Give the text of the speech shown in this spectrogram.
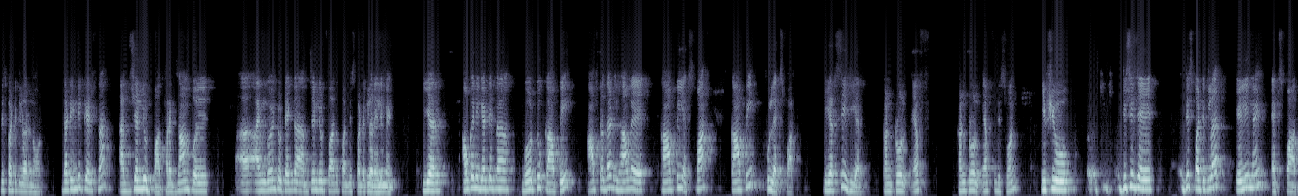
this particular node that indicates the absolute path. For example uh, i'm going to take the absolute path for this particular element. Here how can you get it? The go to copy after that you have a copy xpath copy full xpath here see here control f control f this one. If you this is a this particular element xpath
